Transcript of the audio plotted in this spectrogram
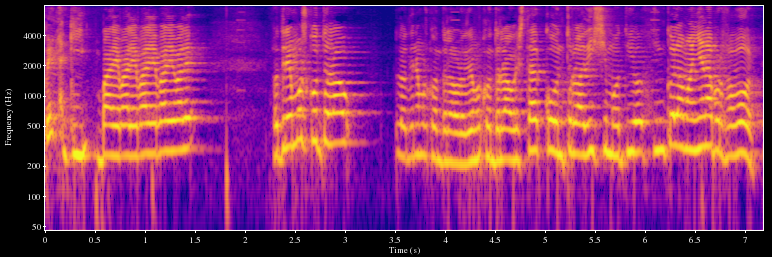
Ven aquí. Vale, vale, vale, vale, vale. Lo tenemos controlado. Lo tenemos controlado, lo tenemos controlado. Está controladísimo, tío. 5 de la mañana, por favor.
